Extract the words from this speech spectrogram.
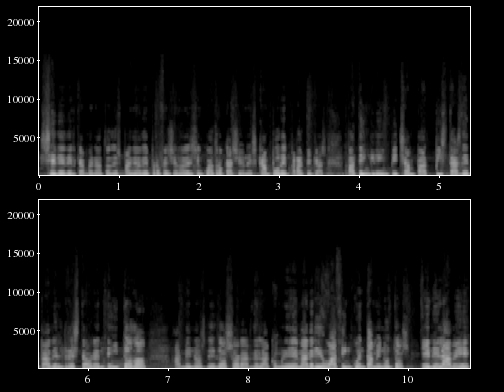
sede del Campeonato de España de Profesionales en cuatro ocasiones, campo de prácticas, patting green, pitch and pad, pistas de pádel, restaurante y todo a menos de dos horas de la Comunidad de Madrid o a 50 minutos en el AVE. ¿eh?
